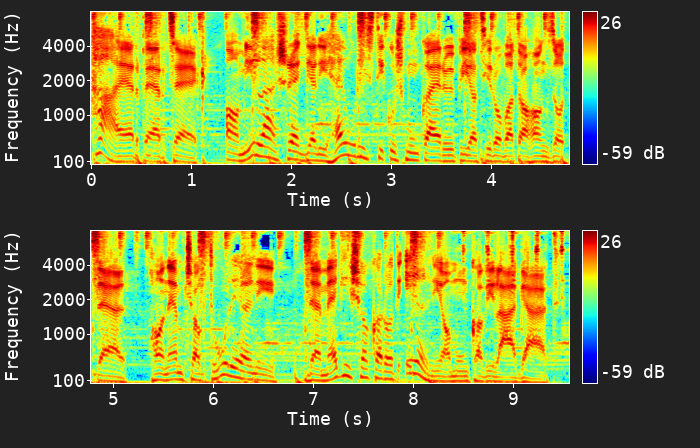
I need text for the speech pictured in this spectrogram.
HR Percek. A millás reggeli heurisztikus munkaerőpiaci rovata hangzott el. Ha nem csak túlélni, de meg is akarod élni a munkavilágát.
